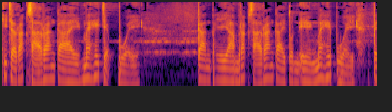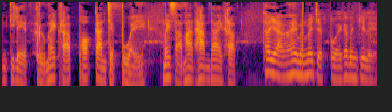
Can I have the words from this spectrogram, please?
ที่จะรักษาร่างกายไม่ให้เจ็บป่วย การพยายามรักษาร่างกายตนเองไม่ให้ป่วย เป็นกิเลสหรือไม่ครับ เพราะการเจ็บป่วยไม่สามารถห้ามได้ครับ ถ้าอยากให้มันไม่เจ็บป่วยก็เป็นกิเลส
